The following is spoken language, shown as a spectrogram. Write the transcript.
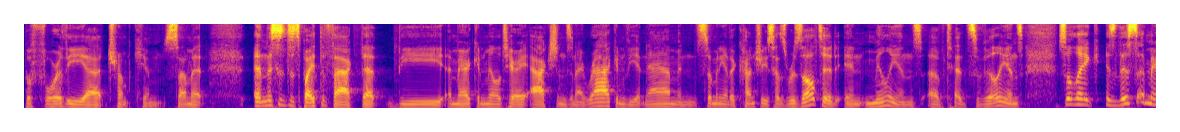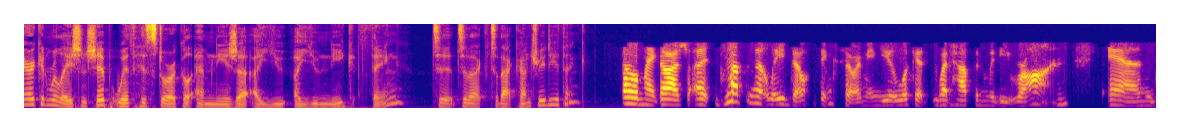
before the uh, Trump Kim summit. And this is despite the fact that the American military actions in Iraq and Vietnam and so many other countries has resulted in millions of dead civilians. So, like, is this American relationship with historical amnesia a, u- a unique thing to, to, that, to that country, do you think? Oh my gosh, I definitely don't think so. I mean, you look at what happened with Iran, and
